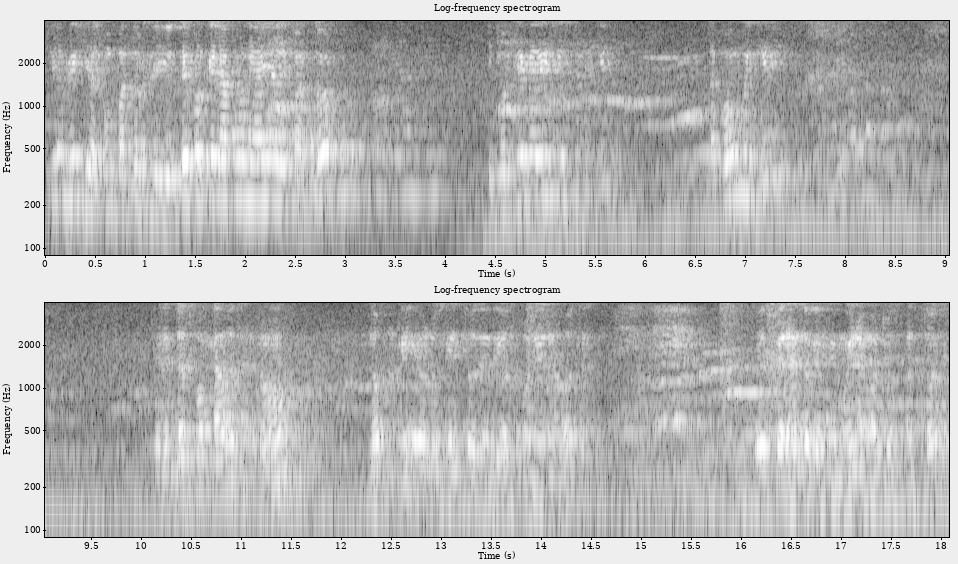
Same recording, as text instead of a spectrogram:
Sí, a mí si algún pastor dice, ¿y usted por qué la pone allá de pastor? ¿Y por qué me dice usted qué? ¿La pongo y qué? Pero entonces ponga otra, no. No porque yo no siento de Dios poner a otra. Estoy esperando que se mueran otros pastores.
